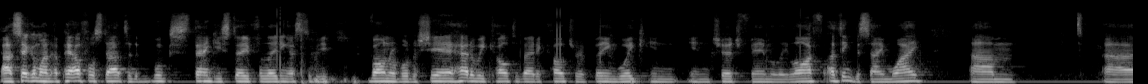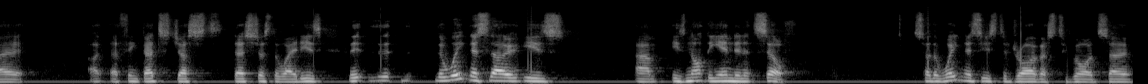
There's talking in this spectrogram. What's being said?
Uh, second one, a powerful start to the books. Thank you, Steve, for leading us to be vulnerable to share. How do we cultivate a culture of being weak in, in church family life? I think the same way. Um, uh, I, I, think that's just that's just the way it is. The, the, the weakness, though, is um, is not the end in itself. So the weakness is to drive us to God. So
